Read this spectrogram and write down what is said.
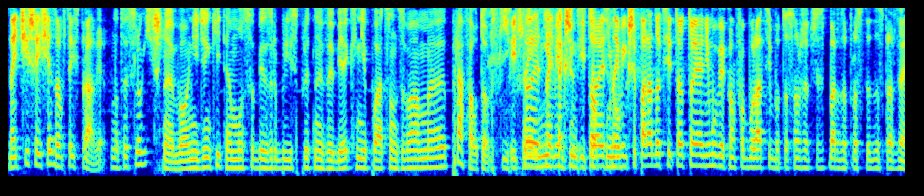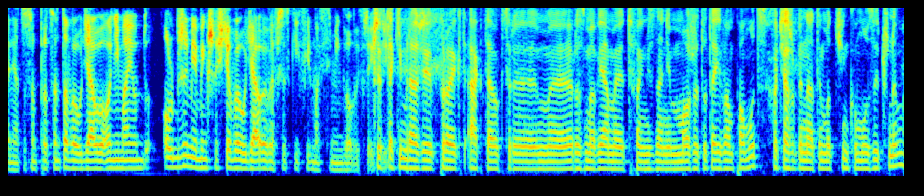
najciszej siedzą w tej sprawie. No to jest logiczne, bo oni dzięki temu sobie zrobili sprytny wybieg, nie płacąc wam e, praw autorskich. I to jest, największy, i to jest największy paradoks i to, to ja nie mówię konfabulacji, bo to są rzeczy bardzo proste do sprawdzenia. To są procentowe udziały. Oni mają olbrzymie większościowe udziały we wszystkich firmach streamingowych. W Czy w takim razie projekt Akta, o którym e, rozmawiamy, twoim zdaniem może tutaj wam pomóc? Chociażby na tym odcinku muzycznym?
